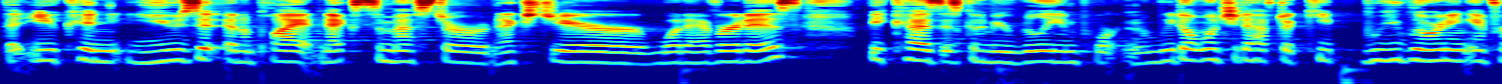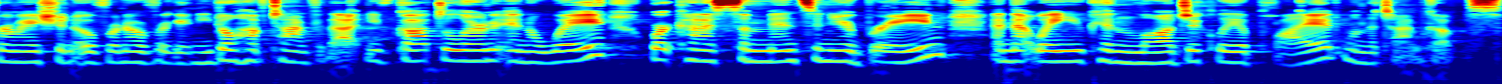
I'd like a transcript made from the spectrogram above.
that you can use it and apply it next semester or next year or whatever it is, because it's going to be really important. We don't want you to have to keep relearning information over and over again. You don't have time for that. You've got to learn it in a way where it kind of cements in your brain, and that way you can logically apply it when the time comes.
